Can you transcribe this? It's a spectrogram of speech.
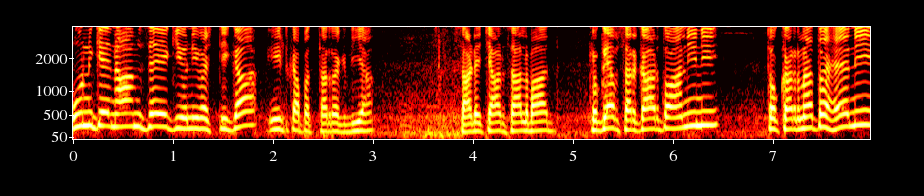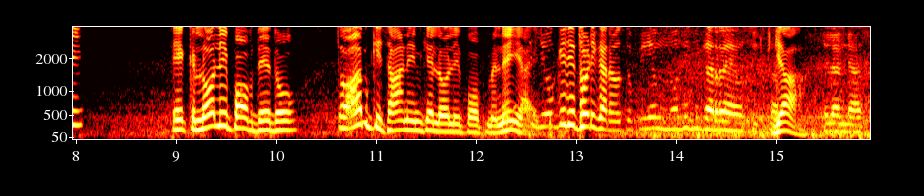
उनके नाम से एक यूनिवर्सिटी का ईंट का पत्थर रख दिया। साढ़े चार साल बाद क्योंकि अब सरकार तो आनी नहीं तो करना तो है नहीं। एक लॉलीपॉप दे दो। तो अब किसान इनके लॉलीपॉप में नहीं आए। योगी जी थोड़ी कर रहे हो तो पीएम मोदी भी कर रहे हैं उस क्या? शिलान्यास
